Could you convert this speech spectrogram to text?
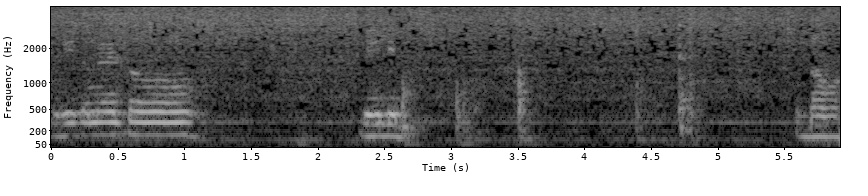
Lagay ko na itong bilid. Ibawa.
